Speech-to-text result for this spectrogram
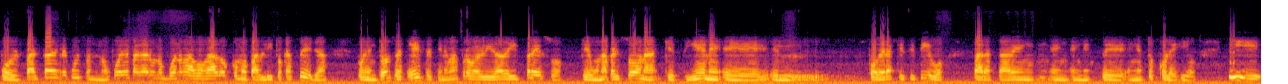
por falta de recursos no puede pagar unos buenos abogados como Pablito Casella, pues entonces ese tiene más probabilidad de ir preso que una persona que tiene eh, el poder adquisitivo para estar en, en, en, este, en estos colegios. Y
